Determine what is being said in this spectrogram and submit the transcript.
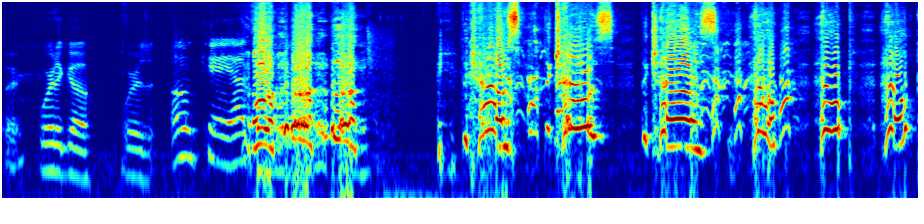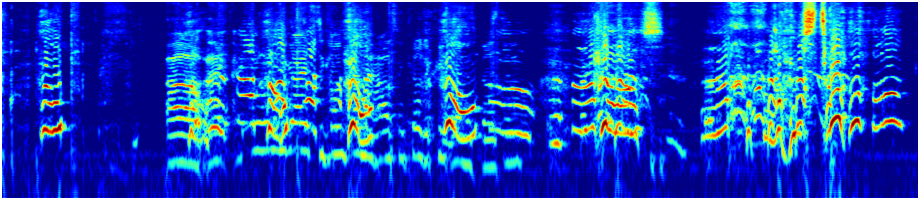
Where, where'd it go? Where is it? Okay, that's. Oh, The cows! The cows! The cows! Help! Help! Help! Help! Uh, I, I don't want you guys to go inside my house and kill the creeper in the skeleton. The cows! The livestock!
